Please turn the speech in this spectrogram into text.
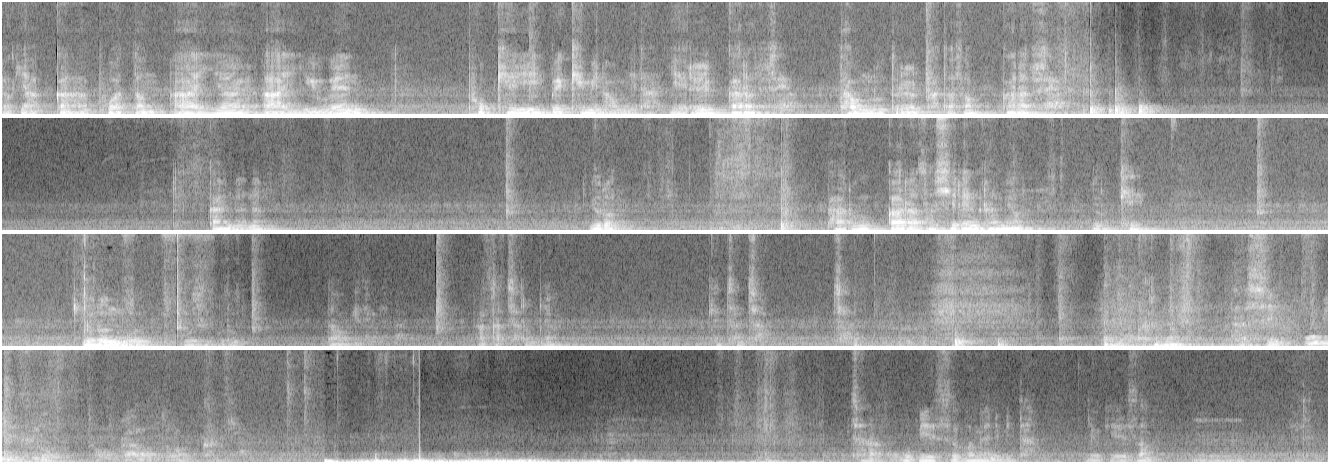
여기 아까 보았던 IRIUN 4K 웹캠이 나옵니다. 얘를 깔아주세요. 다운로드를 받아서 깔아주세요. 깔면은 요런 바로 깔아서 실행을 하면 이렇게 모, 모습으로 나오게 됩니다. 아까처럼요. 괜찮죠 자. 그러면 다시 OBS로 돌아오도록 할게요. 자 OBS 화면입니다. 여기에서 음,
